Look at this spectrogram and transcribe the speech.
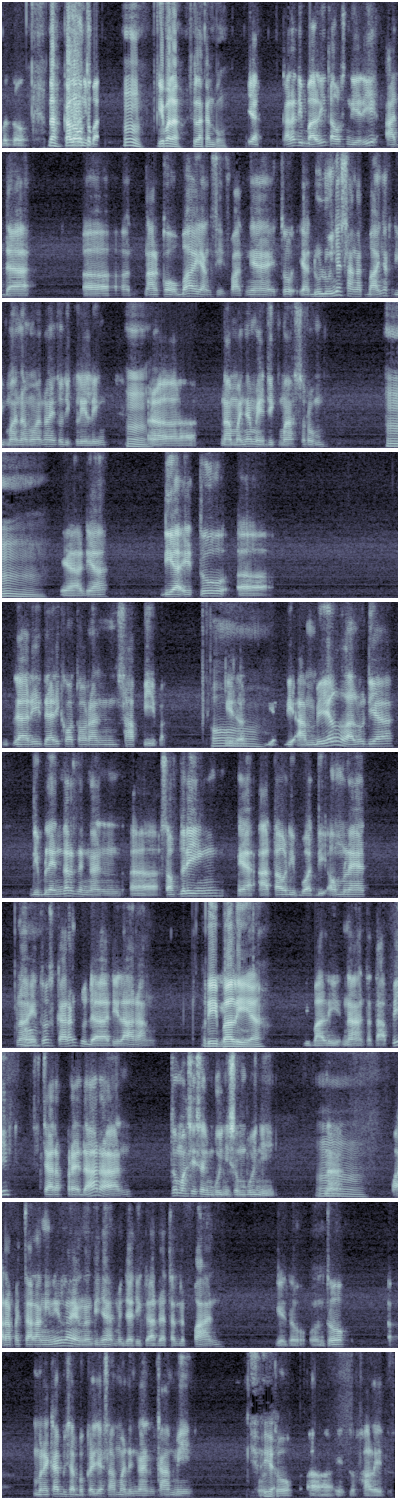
Betul. Nah, kalau Karena untuk hmm, gimana? Silakan, Bung. Ya, karena di Bali tahu sendiri ada eh, narkoba yang sifatnya itu ya dulunya sangat banyak di mana-mana itu dikeliling. Hmm. Eh, namanya magic mushroom. Hmm. Ya, dia dia itu eh, dari dari kotoran sapi, Pak. Gitu. Oh. Di- diambil lalu dia di blender dengan eh, soft drink ya atau dibuat di omelet. Nah, Oh. itu sekarang sudah dilarang Di Gitu. Bali ya. di Bali. Nah, tetapi secara peredaran itu masih sembunyi-sembunyi. Nah, Hmm. para pecalang inilah yang nantinya menjadi garda terdepan gitu untuk eh, mereka bisa bekerja sama dengan kami Iya. untuk eh, itu hal itu.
